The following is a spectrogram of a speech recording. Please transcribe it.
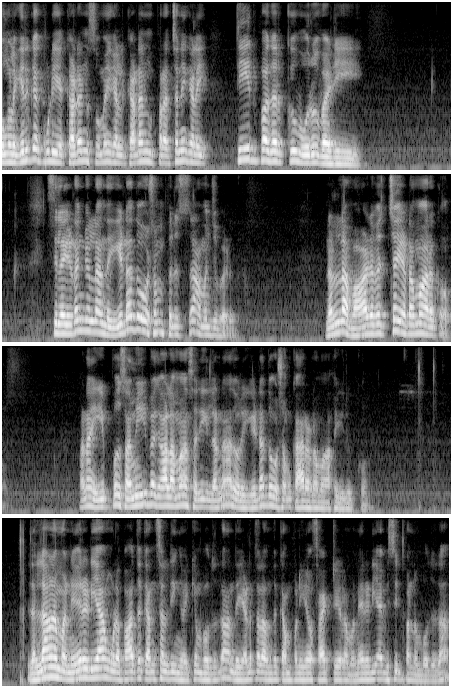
உங்களுக்கு இருக்கக்கூடிய கடன் சுமைகள் கடன் பிரச்சனைகளை தீர்ப்பதற்கு ஒரு வழி. சில இடங்களில் அந்த இடதோஷம் பெருசாக அமைஞ்சு போயிடுது. நல்லா வாழ வச்ச இடமா இருக்கும். ஆனால் இப்போ சமீப காலமாக சரியில்லைன்னா அது ஒரு இடதோஷம் காரணமாக இருக்கும். இதெல்லாம் நம்ம நேரடியாக உங்களை பார்த்து கன்சல்டிங் வைக்கும்போது தான் அந்த இடத்துல வந்து கம்பெனியோ ஃபேக்ட்ரியோ நம்ம நேரடியாக விசிட் பண்ணும்போது தான்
